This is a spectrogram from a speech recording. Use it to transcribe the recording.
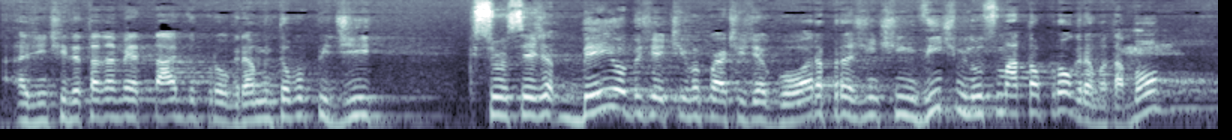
a gente ainda está na metade do programa, então vou pedir que o senhor seja bem objetivo a partir de agora para a gente em 20 minutos matar o programa, tá bom?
